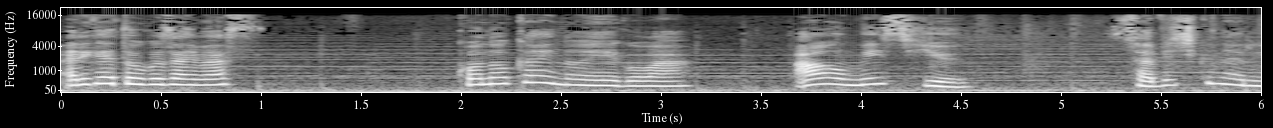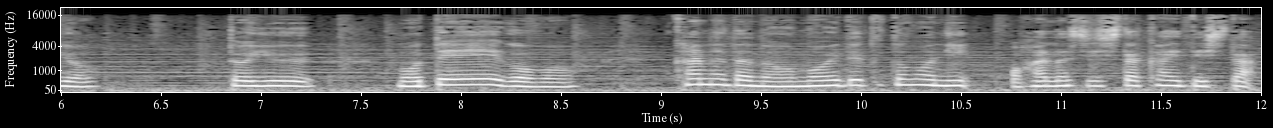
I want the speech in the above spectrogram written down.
ありがとうございます。この回の英語は I'll miss you 寂しくなるよというモテ英語をカナダの思い出とともにお話しした回でした。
